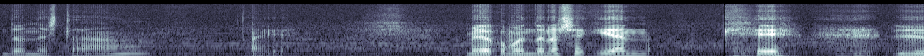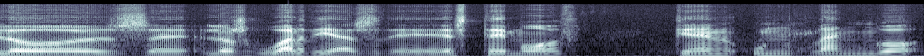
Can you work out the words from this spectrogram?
¿Dónde está? Aquí. Me lo comentó no sé quién que los, eh, los guardias de este mod tienen un rango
